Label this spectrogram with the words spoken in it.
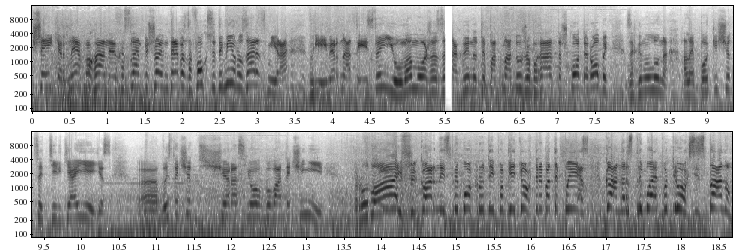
Шейкер непогано. Хеслем пішов, їм треба зафокусити міру. Зараз міра. Влімір натисне. Юма може загинути. Патма дуже багато шкоди робить. Загинув Луна. Але поки що це тільки Аєгіс. Е, вистачить ще раз його вбивати чи ні? Рулай! Ай, шикарний стрибок, крутий по п'ятьох, треба ДПС. Ганнер стрибає по трьох зі станом.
